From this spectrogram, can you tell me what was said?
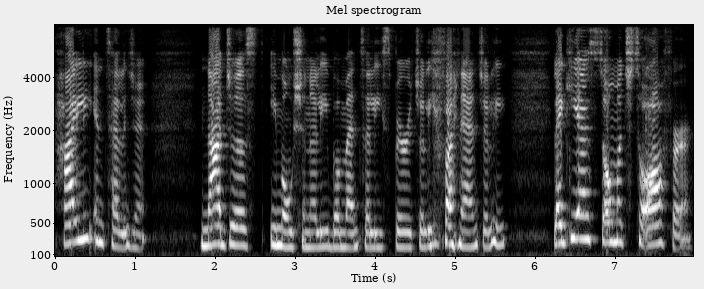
highly intelligent, not just emotionally, but mentally, spiritually, financially. Like he has so much to offer.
